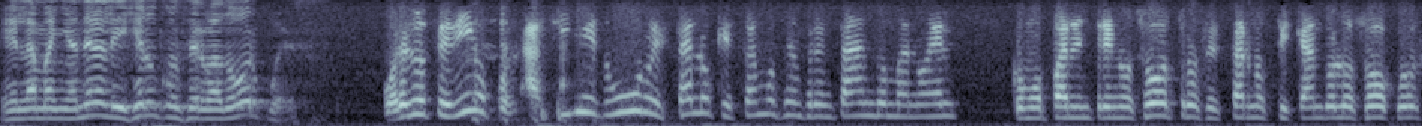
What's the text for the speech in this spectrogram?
En la mañanera le dijeron conservador, pues. Por eso te digo, pues así de duro está lo que estamos enfrentando, Manuel, como para entre nosotros estarnos picando los ojos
